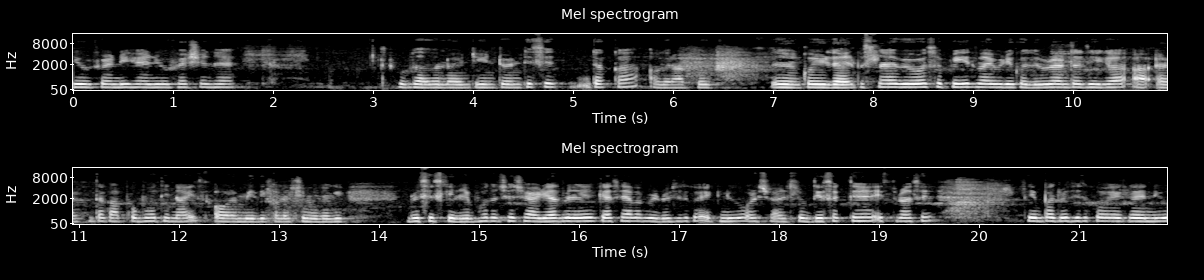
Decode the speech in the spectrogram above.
न्यू ट्रेंडी है, न्यू फ़ैशन है। टू थाउज़ेंड नाइनटीन ट्वेंटी से तक का। अगर आप लोग कोई डिज़ाइन पसंद आए व्यूअर्स तो प्लीज़ हमारी वीडियो को ज़रूर एंड दीजिएगा। एंड तक आपको बहुत ही नाइस और अमेजिंग कलेक्शन मिलेगी। ड्रेसेस के लिए बहुत अच्छे अच्छे आइडियाज़ मिलेंगे। कैसे आप अपने ड्रेसेस को एक न्यू और स्टाइलिश लुक दे सकते हैं, इस तरह से। सिंपल ड्रेसेस को एक न्यू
